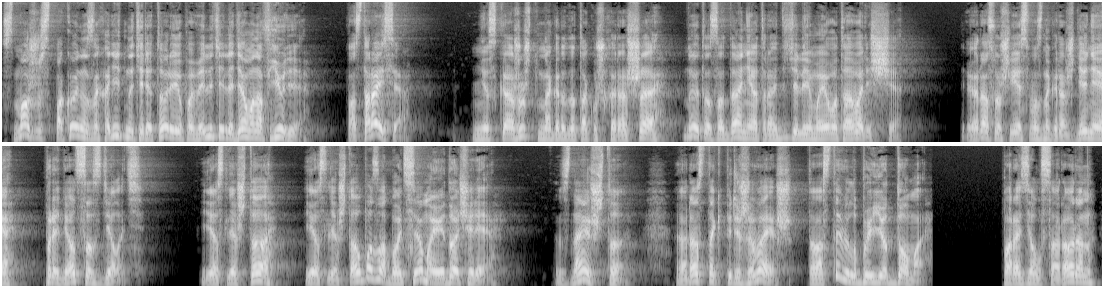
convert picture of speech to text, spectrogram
сможешь спокойно заходить на территорию Повелителя Демонов Юди. Постарайся!» Не скажу, что награда так уж хороша, но это задание от родителей моего товарища. И раз уж есть вознаграждение, придётся сделать. Если что, если что, позаботься о моей дочери. Знаешь что? Раз так переживаешь, то оставил бы её дома». Поразился Роран,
